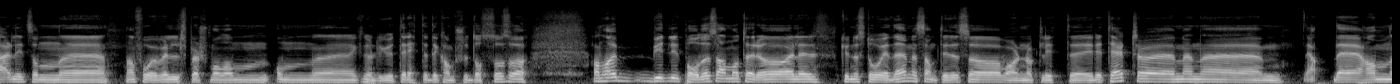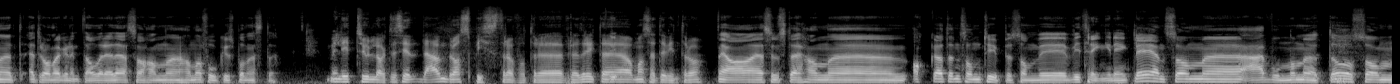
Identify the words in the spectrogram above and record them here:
er det litt sånn Han får jo vel spørsmål om, om knullegutt rett etter kampslutt også, så han har bydd litt på det, så han må tørre å eller kunne stå i det. Men samtidig så var han nok litt uh, irritert. Uh, men uh, ja, det, han, jeg tror han har glemt det allerede, så han, han har fokus på neste. Men litt tull lagt til side, det er jo en bra spiss dere har fått, Fredrik. Det har man sett i vinter òg. Ja, jeg syns det. Han Akkurat en sånn type som vi, vi trenger, egentlig. En som er vond å møte, og som,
